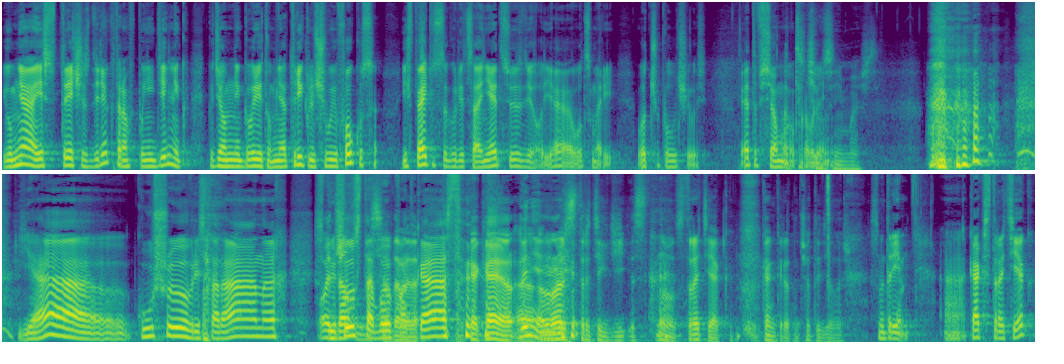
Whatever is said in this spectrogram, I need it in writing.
и у меня есть встреча с директором в понедельник, где он мне говорит, у меня три ключевые фокуса, и в пятницу говорит, Саня, я это все сделал, я вот смотри, вот что получилось. Это все мое А ты чем управление. занимаешься? Я э, кушаю в ресторанах, спешу с тобой подкаст. Какая э, роль стратеги... Ну, стратег конкретно, что ты делаешь? Смотри, а, как стратег,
